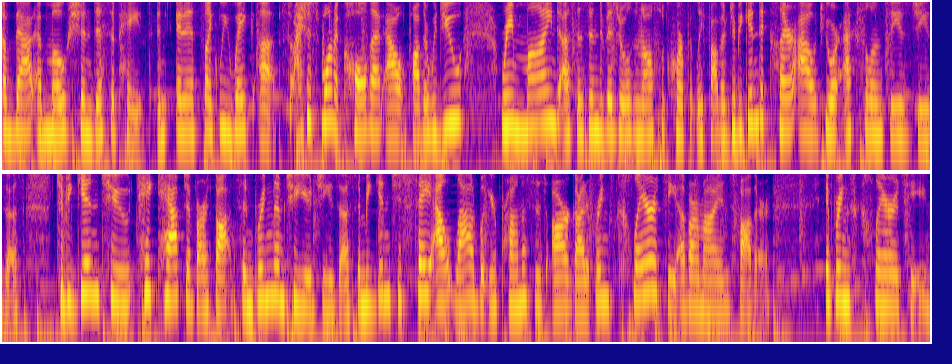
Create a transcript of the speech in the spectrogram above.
of that emotion dissipates and, and it's like we wake up. So I just want to call that out, Father. Would you remind us as individuals and also corporately, Father, to begin to clear out your excellencies, Jesus, to begin to take captive our thoughts and bring them to you, Jesus, and begin to say out loud what your promises are, God. It brings clarity of our minds, Father. It brings clarity.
